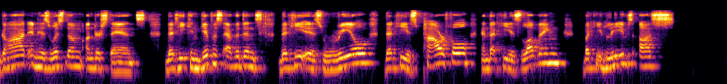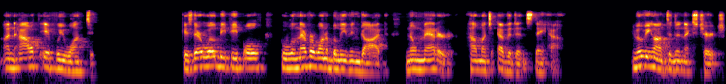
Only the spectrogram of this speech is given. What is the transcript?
God, in his wisdom, understands that he can give us evidence that he is real, that he is powerful, and that he is loving, but he leaves us an out if we want to. Because there will be people who will never want to believe in God, no matter how much evidence they have. Moving on to the next church,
